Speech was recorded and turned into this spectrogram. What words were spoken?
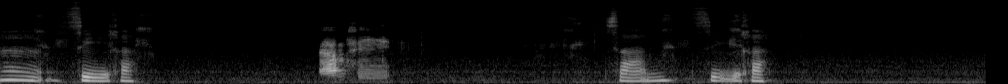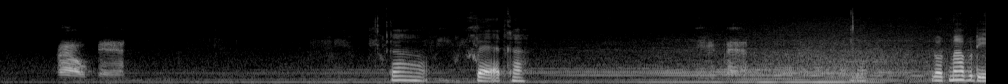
ห้าสี่ค่ะสามสี่ สามสี่ค่ะ เก้าแปดเก้าแปดค่ะสี่แปดลดมาพอดี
